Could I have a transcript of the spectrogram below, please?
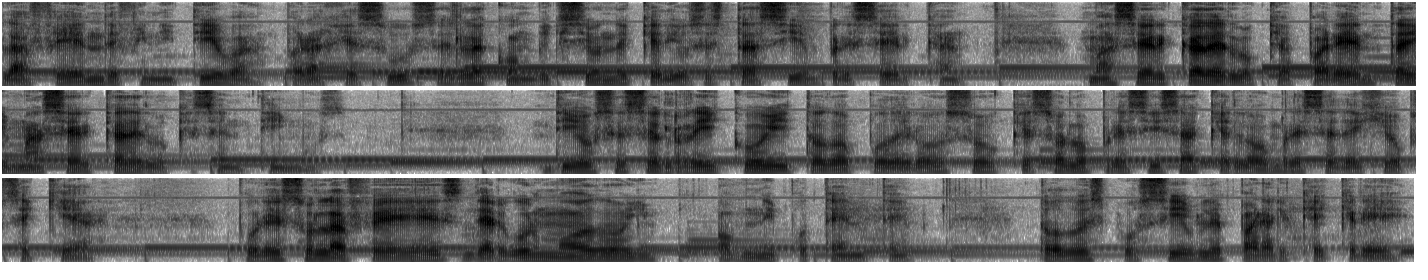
La fe en definitiva para Jesús es la convicción de que Dios está siempre cerca, más cerca de lo que aparenta y más cerca de lo que sentimos. Dios es el rico y todopoderoso que solo precisa que el hombre se deje obsequiar. Por eso la fe es de algún modo omnipotente. Todo es posible para el que cree.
